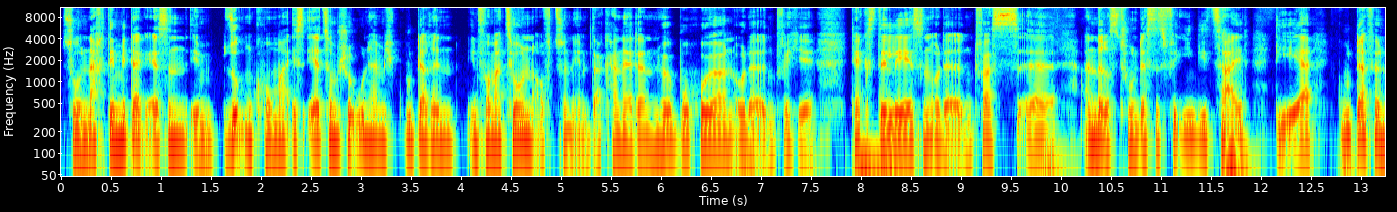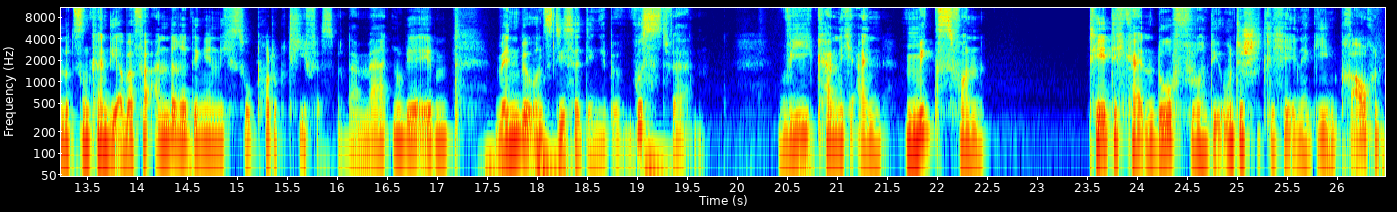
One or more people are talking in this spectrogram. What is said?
so nach dem Mittagessen im Suppenkoma ist er zum Beispiel unheimlich gut darin, Informationen aufzunehmen. Da kann er dann ein Hörbuch hören oder irgendwelche Texte lesen oder irgendwas äh, anderes tun. Das ist für ihn die Zeit, die er gut dafür nutzen kann, die aber für andere Dinge nicht so produktiv ist. Und da merken wir eben, wenn wir uns dieser Dinge bewusst werden, wie kann ich einen Mix von Tätigkeiten durchführen, die unterschiedliche Energien brauchen.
